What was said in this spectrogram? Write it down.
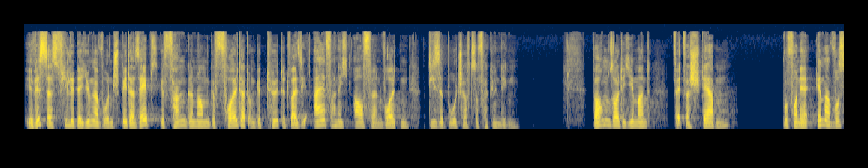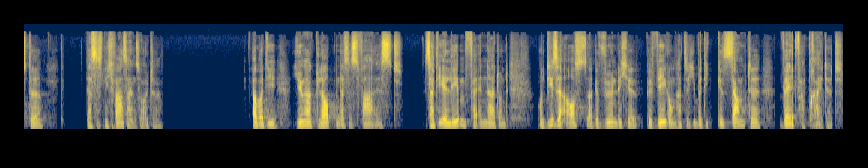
Ihr wisst das, viele der Jünger wurden später selbst gefangen genommen, gefoltert und getötet, weil sie einfach nicht aufhören wollten, diese Botschaft zu verkündigen. Warum sollte jemand für etwas sterben, wovon er immer wusste, dass es nicht wahr sein sollte? Aber die Jünger glaubten, dass es wahr ist. Es hat ihr Leben verändert und, und diese außergewöhnliche Bewegung hat sich über die gesamte Welt verbreitet.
